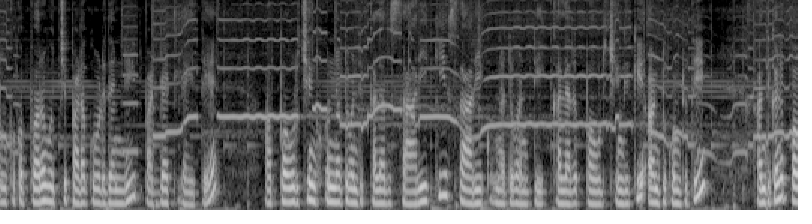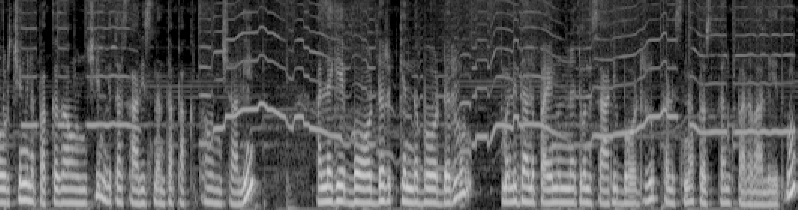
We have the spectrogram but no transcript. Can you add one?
ఇంకొక పొర వచ్చి పడకూడదండి పడ్డట్లయితే. ఆ పౌడ్ చెంగుకు ఉన్నటువంటి కలర్ శారీకి శారీకి ఉన్నటువంటి కలర్ పౌడ్ చెంగుకి అంటుకుంటుంది. అందుకని పౌడ్ చెంగుని పక్కగా ఉంచి మిగతా శారీస్ని అంతా పక్కగా ఉంచాలి. అలాగే బార్డర్ కింద బార్డరు మళ్ళీ దానిపైన ఉన్నటువంటి శారీ బార్డరు కలిసినా ప్రస్తుతానికి పర్వాలేదు.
